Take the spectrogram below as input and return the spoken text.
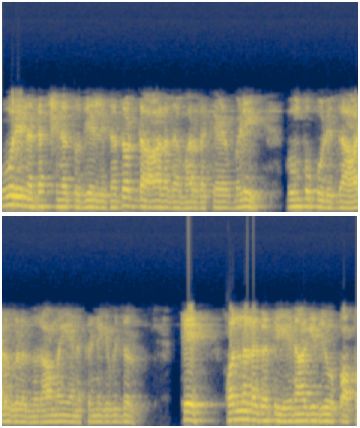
ಊರಿನ ದಕ್ಷಿಣ ತುದಿಯಲ್ಲಿದ್ದ ದೊಡ್ಡ ಆಲದ ಮರದ ಕೆ ಬಳಿ ಗುಂಪು ಕೂಡಿದ್ದ ಆಳುಗಳನ್ನು ರಾಮಯ್ಯನ ಕಣ್ಣಿಗೆ ಬಿದ್ದರು. ಛೇ, ಹೊನ್ನನ ಗತಿ ಏನಾಗಿದೆಯೋ ಪಾಪ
